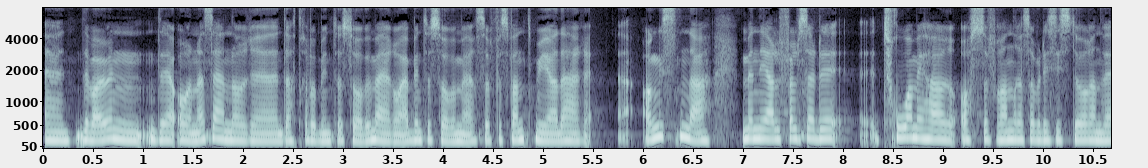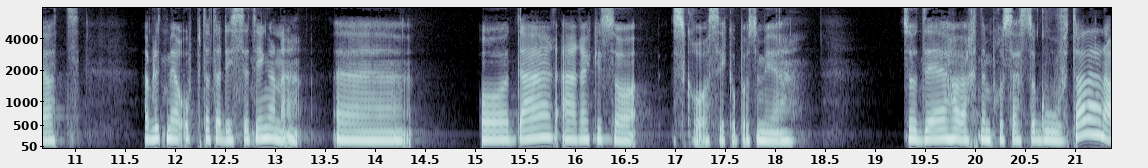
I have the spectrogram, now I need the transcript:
det var jo en, det ordna seg når dattera vår begynte å sove mer, og jeg begynte å sove mer, så forsvant mye av det her angsten, da. Men iallfall så er det troa mi har også forandret seg over de siste årene ved at jeg har blitt mer opptatt av disse tingene. Eh, og der er jeg ikke så skråsikker på så mye. Så det har vært en prosess å godta det, da.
